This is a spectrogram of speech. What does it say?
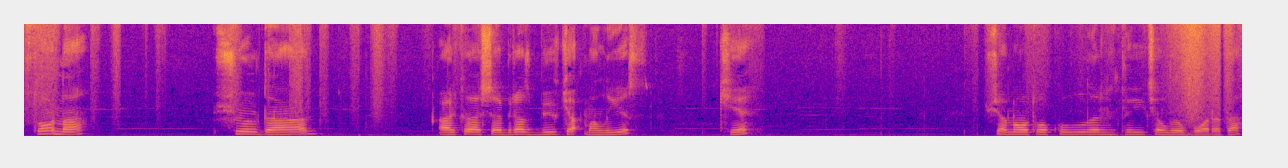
Sonra şuradan arkadaşlar biraz büyük yapmalıyız ki şu an zili çalıyor bu arada.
